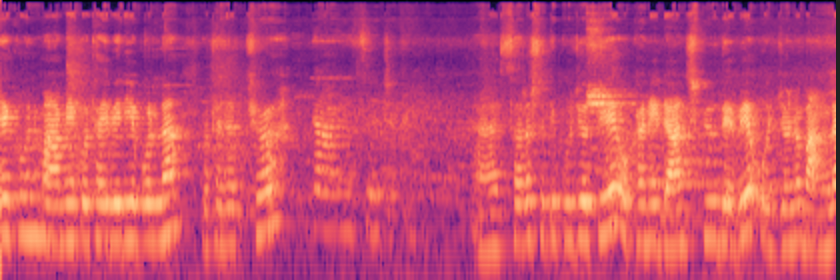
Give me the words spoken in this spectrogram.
দেখুন, মা মেয়ে কোথায় বেরিয়ে পড়লাম? কোথায় যাচ্ছ? সরস্বতী পুজোতে ওখানে ডান্স পিউ দেবে, ওর জন্য বাংলা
